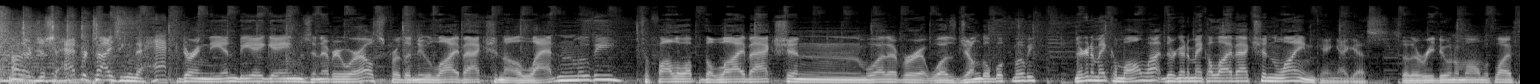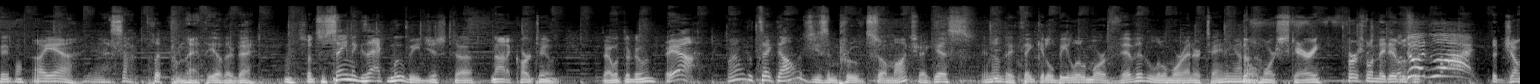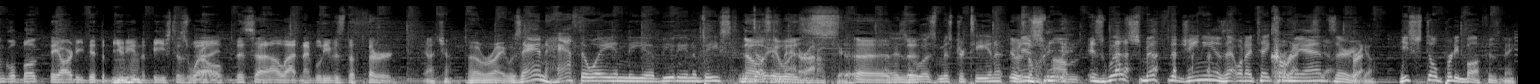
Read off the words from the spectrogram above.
Oh, they're just advertising the hack during the NBA games and everywhere else for the new live action Aladdin movie to follow up the live action whatever it was Jungle Book movie. They're going to make them all. Li- they're going to make a live action Lion King, I guess. So they're redoing them all with live people. Oh, yeah. yeah I saw a clip from that the other day. So it's the same exact movie, just uh, not a cartoon. Is that what they're doing? Yeah. Well, the technology's improved so much. I guess you know they think it'll be a little more vivid, a little more entertaining. I A don't little know. more scary. First one they did was Do the, it live! the Jungle Book. They already did the Beauty and the Beast as well. Right. This uh, Aladdin, I believe, is the third. Gotcha. All right. Was Anne Hathaway in the uh, Beauty and the Beast? No, doesn't it matter. was, I don't care. uh, Is- the- was Mr. T in it? It was Is, the- um, is Will Smith the genie? Is that what I take from Correct, the ads? yeah, there you correct. go. He's still pretty buff, isn't he?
